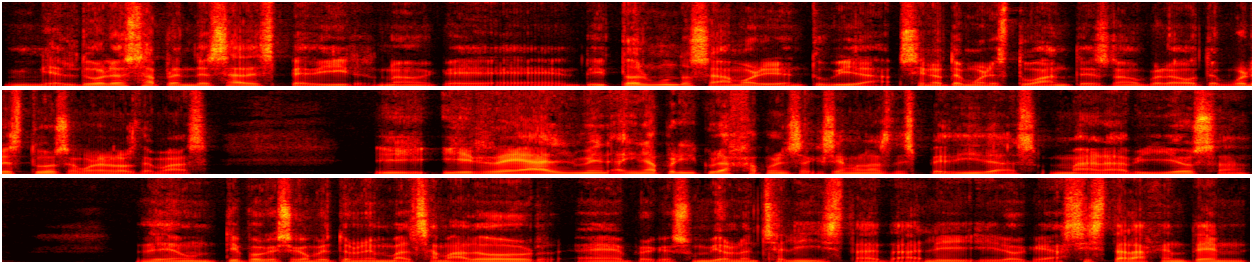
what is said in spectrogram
el duelo es aprenderse a despedir, ¿no? Que y todo el mundo se va a morir en tu vida, si no te mueres tú antes, ¿no? Pero te mueres tú o se mueren los demás. Y, realmente hay una película japonesa que se llama Las Despedidas, maravillosa, de un tipo que se convierte en un embalsamador, eh, porque es un violonchelista y tal, y, lo que asiste a la gente en,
